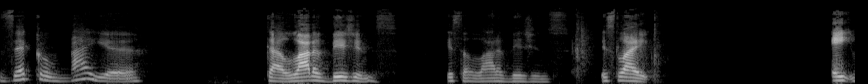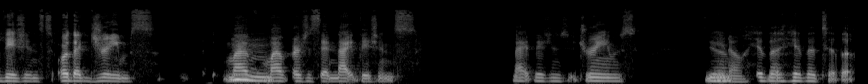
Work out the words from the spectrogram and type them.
Zechariah got a lot of visions. It's a lot of visions. It's like eight visions or like dreams. My Mhm. my version said night visions. Night visions, dreams yeah. you know, hither, hither, thither.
